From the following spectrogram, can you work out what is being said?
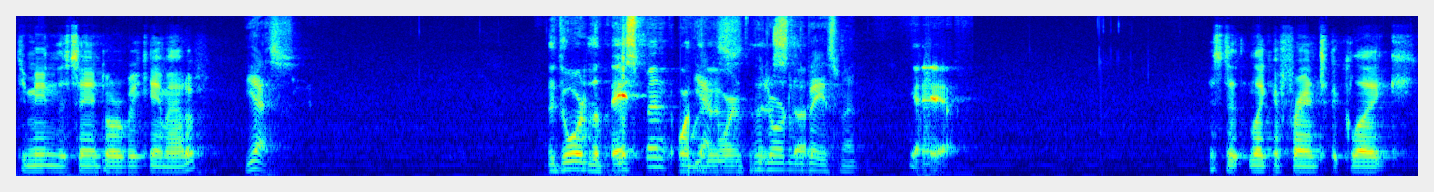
Do you mean the same door we came out of? Yes, The door to the basement or the yes, door into the this door to the basement. Yeah, yeah. Is it like a frantic, like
